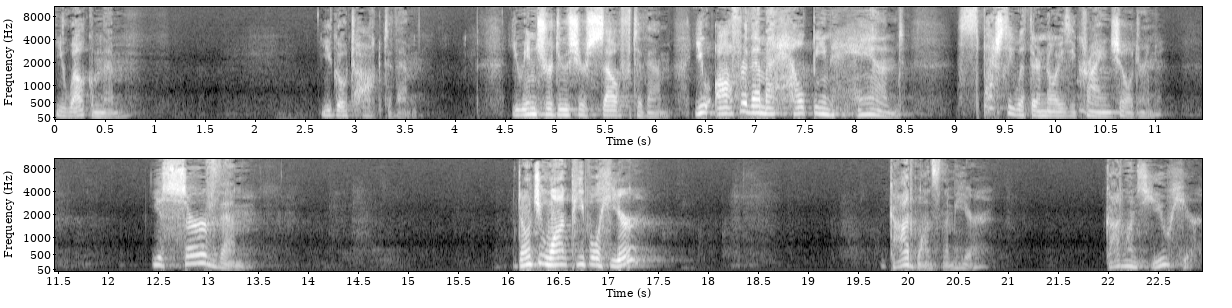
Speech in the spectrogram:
You welcome them. You go talk to them. You introduce yourself to them. You offer them a helping hand, especially with their noisy, crying children. You serve them. Don't you want people here? God wants them here. God wants you here.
